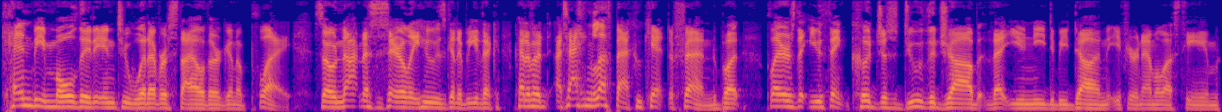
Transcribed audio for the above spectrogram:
can be molded into whatever style they're going to play? So not necessarily who's going to be the kind of an attacking left back who can't defend, but players that you think could just do the job that you need to be done if you're an MLS team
